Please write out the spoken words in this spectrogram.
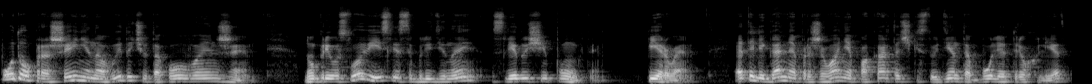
подал прошение на выдачу такого ВНЖ. Но при условии, если соблюдены следующие пункты. Первое. Это легальное проживание по карточке студента более трех лет.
